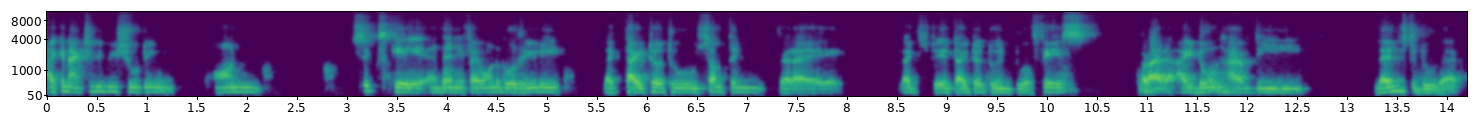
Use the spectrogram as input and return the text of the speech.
I can actually be shooting on 6K. And then if I want to go really like tighter to something where I like stay tighter to into a face, but I, I don't have the lens to do that.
